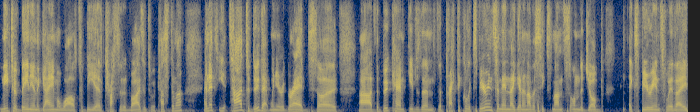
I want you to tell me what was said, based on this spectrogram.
You need to have been in the game a while to be a trusted advisor to a customer. And that's, it's hard to do that when you're a grad. So uh, the boot camp gives them the practical experience and then they get another six months on the job experience where they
